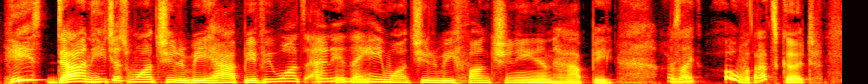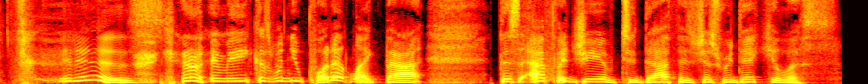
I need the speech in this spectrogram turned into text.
He's done. He just wants you to be happy. If he wants anything, he wants you to be functioning and happy. I was like, Oh, well, that's good. It is. You know what I mean? Because when you put it like that, this effigy of to death is just ridiculous.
